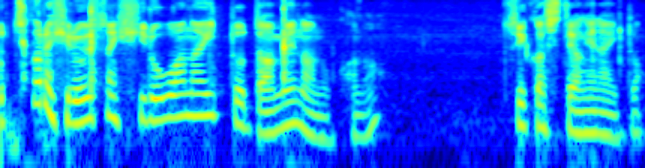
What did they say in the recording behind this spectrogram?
こっちからひろゆきさん拾わないとダメなのかな？追加してあげないと。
